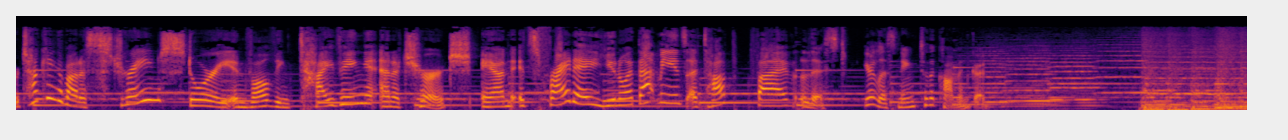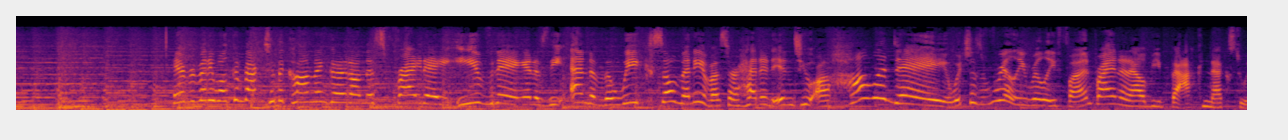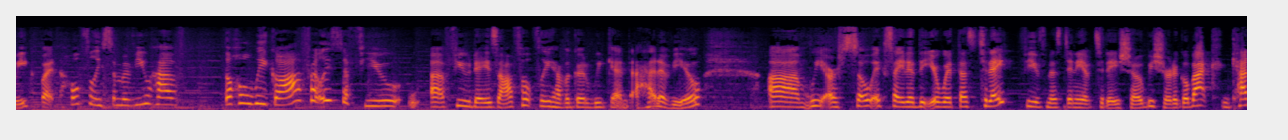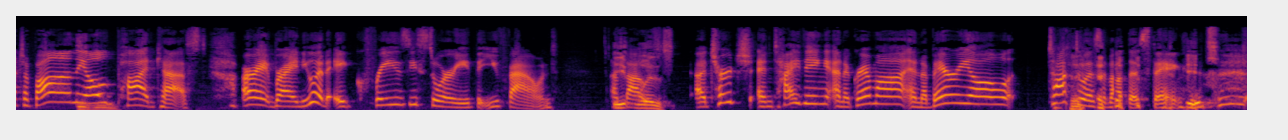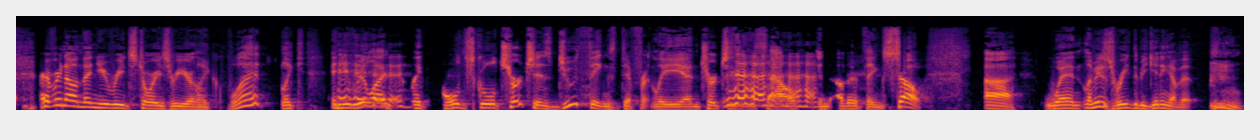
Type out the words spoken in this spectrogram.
We're talking about a strange story involving tithing and a church, and it's Friday. You know what that means a top five list. You're listening to The Common Good. Hey, everybody, welcome back to The Common Good on this Friday evening. It is the end of the week. So many of us are headed into a holiday, which is really, really fun. Brian and I will be back next week, but hopefully, some of you have the whole week off, or at least a few a few days off. Hopefully, you have a good weekend ahead of you. Um, we are so excited that you're with us today. If you've missed any of today's show, be sure to go back and catch up on the old podcast. All right, Brian, you had a crazy story that you found about was a church and tithing and a grandma and a burial. Talk to us about this thing. it's every now and then you read stories where you're like, what? Like, and you realize like old school churches do things differently and churches in the South and other things. So, uh, when let me just read the beginning of it.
